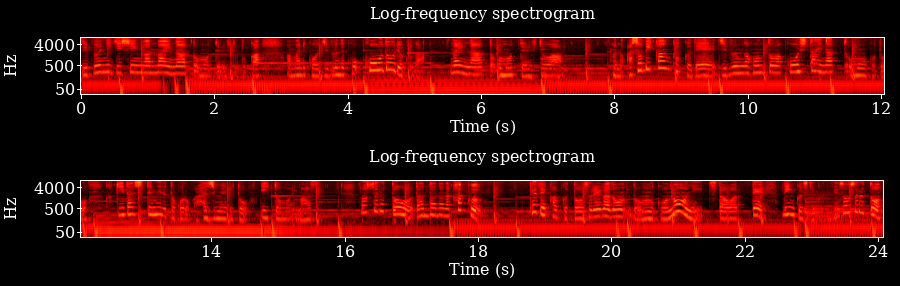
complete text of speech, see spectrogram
自分に自信がないなと思ってる人とかあまりこう自分でこう行動力がないなと思ってる人はあの遊び感覚で自分が本当はこうしたいなって思うことを書き出してみるところから始めるといいと思います。そうするとだんだんだんだん書く手で書くとそれがどんどんこう脳に伝わってリンクしてくるね。そうすると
